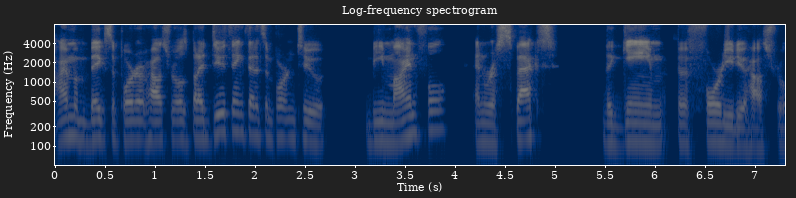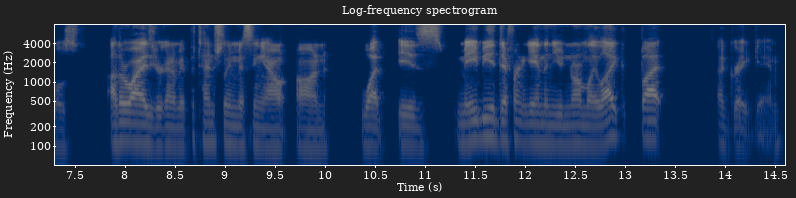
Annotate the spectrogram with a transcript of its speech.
I'm a big supporter of house rules, but I do think that it's important to be mindful and respect the game before you do house rules. Otherwise, you're going to be potentially missing out on what is maybe a different game than you normally like, but a great game.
